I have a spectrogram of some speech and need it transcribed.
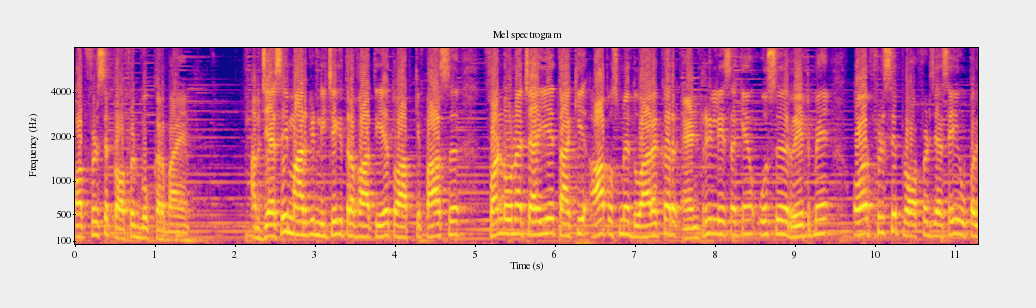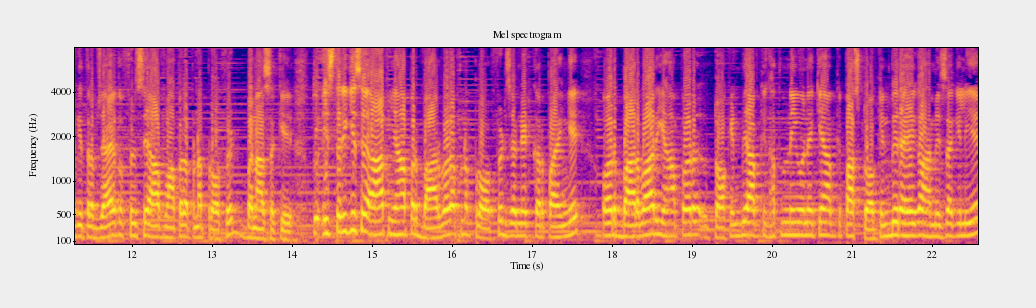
और फिर से प्रॉफिट बुक कर पाए। अब जैसे ही मार्केट नीचे की तरफ़ आती है तो आपके पास फंड होना चाहिए ताकि आप उसमें दोबारा कर एंट्री ले सकें उस रेट में और फिर से प्रॉफिट जैसे ही ऊपर की तरफ़ जाए तो फिर से आप वहाँ पर अपना प्रॉफिट बना सके। तो इस तरीके से आप यहाँ पर बार बार अपना प्रॉफिट जनरेट कर पाएँगे और बार बार यहाँ पर टॉकिन भी आपके खत्म नहीं होने के, आपके पास टॉकिन भी रहेगा हमेशा के लिए,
